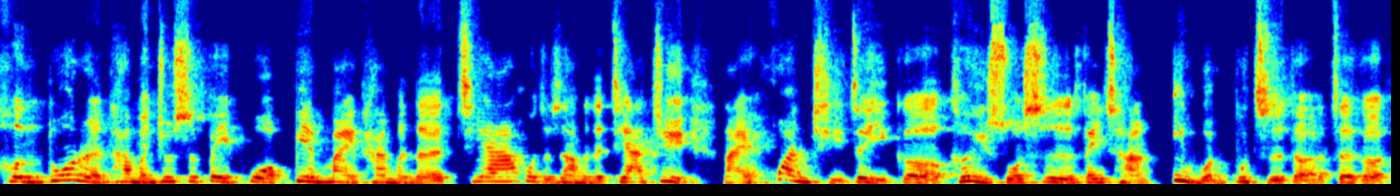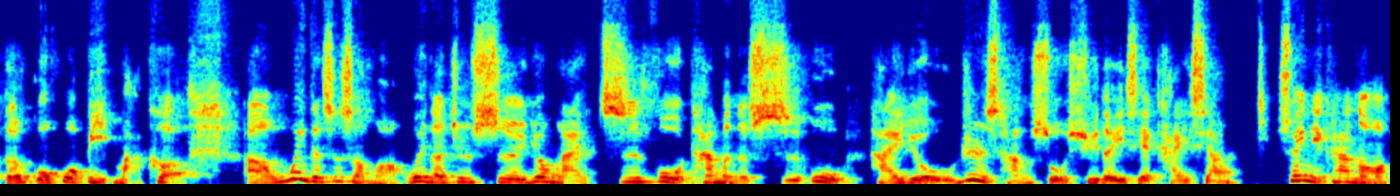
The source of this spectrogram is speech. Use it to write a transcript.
很多人他们就是被迫变卖他们的家或者是他们的家具来换取这一个可以说是非常一文不值的这个德国货币马克，呃，为的是什么？为的就是用来支付他们的食物还有日常所需的一些开销。所以你看哦，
